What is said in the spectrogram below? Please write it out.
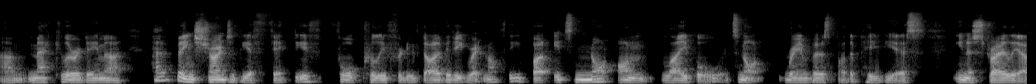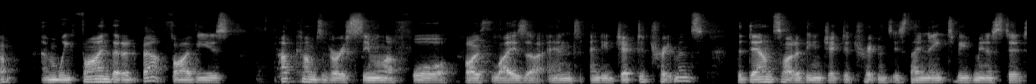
um, macular edema, have been shown to be effective for proliferative diabetic retinopathy, but it's not on label, it's not reimbursed by the PBS in Australia. And we find that at about five years, outcomes are very similar for both laser and, and injected treatments. The downside of the injected treatments is they need to be administered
